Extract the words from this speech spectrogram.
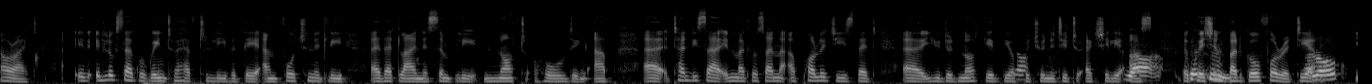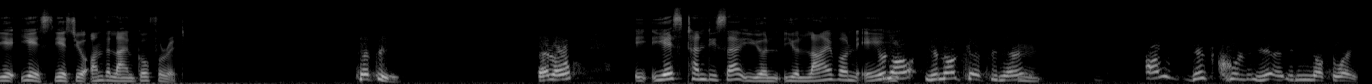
All right. It, it looks like we're going to have to leave it there. Unfortunately, uh, that line is simply not holding up. Uh, Tandisa in Matlosana, apologies that uh, you did not get the opportunity to actually Yeah, ask the question, but go for it. Yeah. Hello? Ye- yes, yes, you're on the line. Go for it. Kathy. Hello? Yes, Tandisa, you're you're live on air. You know, you know, Kathy, eh? Mm. all this school here in Northwest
